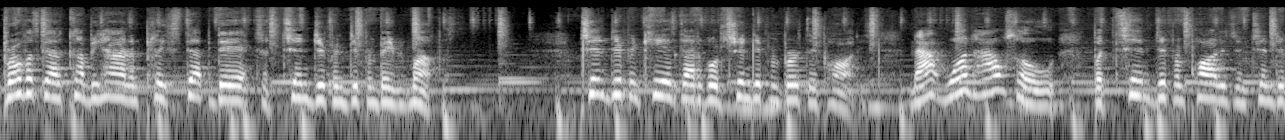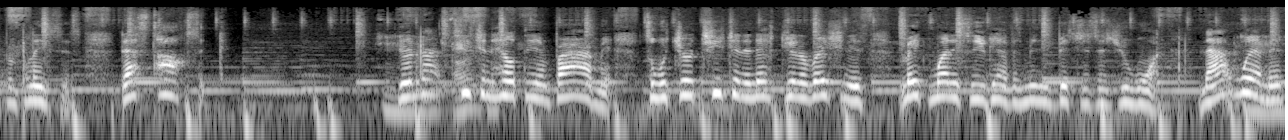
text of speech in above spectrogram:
brothers got to come behind and play stepdad to 10 different different baby mothers. 10 different kids got to go to 10 different birthday parties. Not one household, but 10 different parties in 10 different places. That's toxic. You're not teaching healthy environment. So what you're teaching the next generation is make money so you can have as many bitches as you want. Not women,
